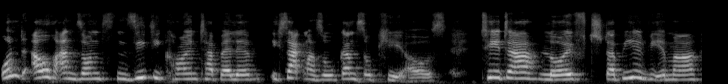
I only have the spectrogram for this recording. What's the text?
Und auch ansonsten sieht die Coin-Tabelle, ich sag mal so, ganz okay aus. Theta läuft stabil wie immer.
